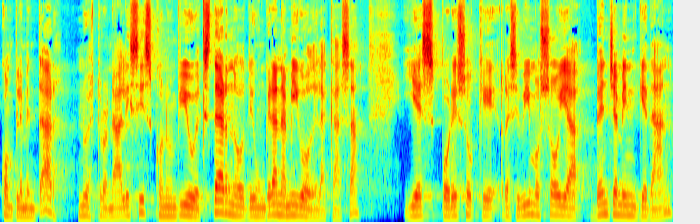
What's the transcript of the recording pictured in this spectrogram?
complementar nuestro análisis con un view externo de un gran amigo de la casa y es por eso que recibimos hoy a Benjamin Gedan,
